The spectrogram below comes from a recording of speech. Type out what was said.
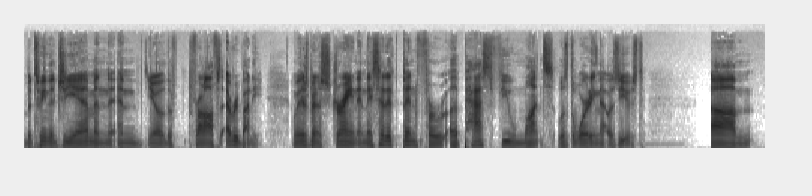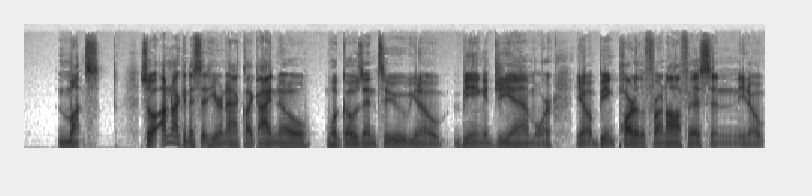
between the GM and and you know the front office, everybody. I mean, there's been a strain, and they said it's been for the past few months was the wording that was used. Um, months. So I'm not going to sit here and act like I know what goes into you know being a GM or you know being part of the front office and you know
